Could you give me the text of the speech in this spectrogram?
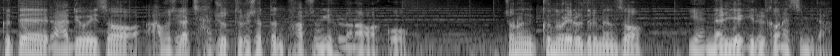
그때 라디오에서 아버지가 자주 들으셨던 팝송이 흘러나왔고 저는 그 노래를 들으면서 옛날 얘기를 꺼냈습니다.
